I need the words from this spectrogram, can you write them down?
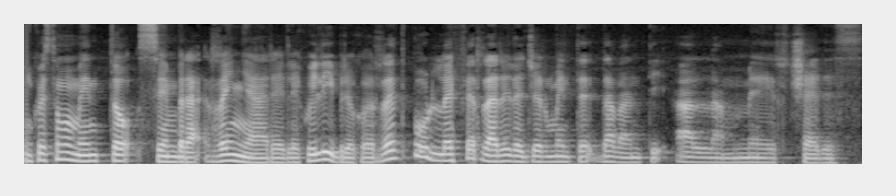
In questo momento sembra regnare l'equilibrio con Red Bull e Ferrari leggermente davanti alla Mercedes.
